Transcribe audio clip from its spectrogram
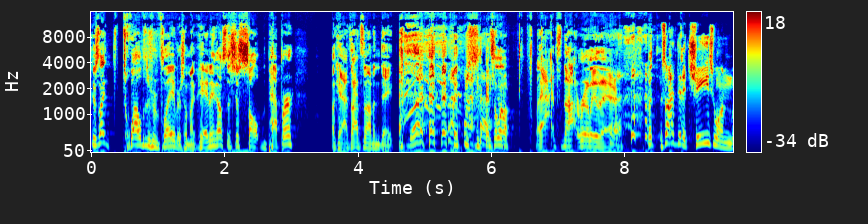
there's like 12 different flavors. I'm like, okay, anything else that's just salt and pepper? Okay, that's- that's not in date. it's a little. Yeah, it's not really there. But So I did a cheese one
